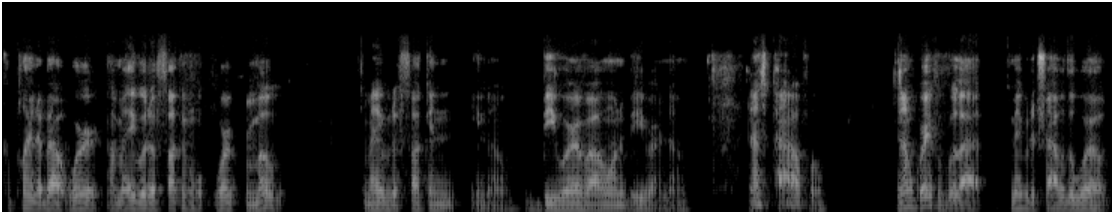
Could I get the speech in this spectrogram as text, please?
complain about work, I'm able to fucking work remote. I'm able to fucking, you know, be wherever I want to be right now. And that's powerful. And I'm grateful for that. I'm able to travel the world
